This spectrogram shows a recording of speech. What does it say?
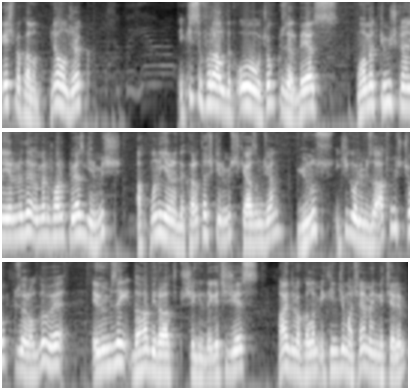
Geç bakalım. Ne olacak? 2-0 aldık. Oo çok güzel. Beyaz Muhammed Gümüşkaya'nın yerine de Ömer Faruk Beyaz girmiş. Akman'ın yerine de Karataş girmiş. Kazımcan. Yunus 2 golümüzü atmış. Çok güzel oldu ve evimize daha bir rahat bir şekilde geçeceğiz. Haydi bakalım ikinci maça hemen geçelim.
